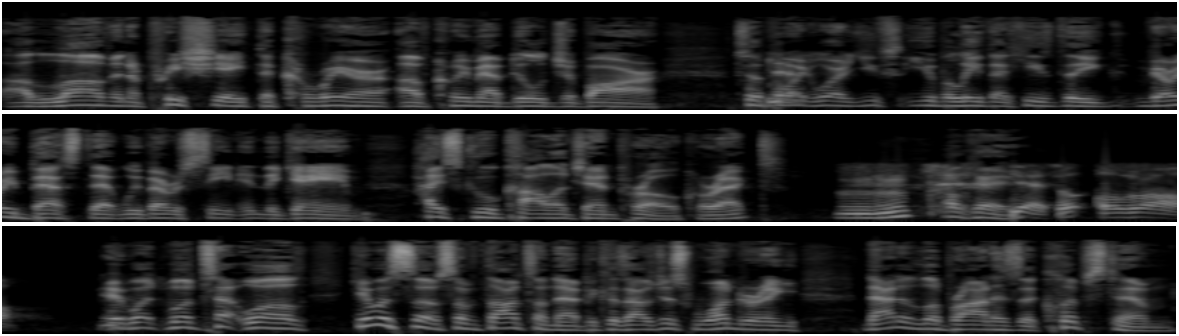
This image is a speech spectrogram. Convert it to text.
uh, love and appreciate the career of Kareem Abdul-Jabbar to the Yeah. point where you you believe that he's the very best that we've ever seen in the game, high school, college, and pro. Correct? Mm-hmm. Okay. Yeah. So overall, Hey, what, well, te- well, give us uh, some thoughts on that because I was just wondering now that LeBron has eclipsed him,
